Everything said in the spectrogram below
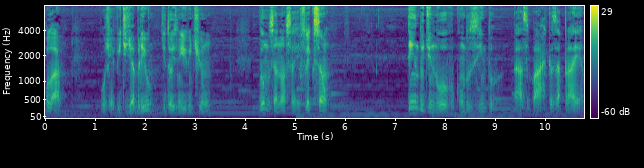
Olá, Hoje é 20 de abril de 2021. Vamos à nossa reflexão. Tendo de novo conduzindo as barcas à praia,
